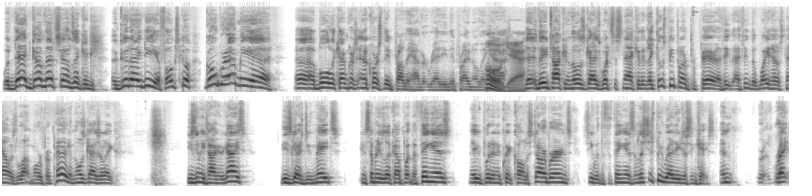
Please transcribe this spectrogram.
Well, Dad gum, that sounds like a, a good idea, folks. Go go grab me a uh, a bowl of Captain Crunch, and of course they probably have it ready. They probably know like, Oh, ah, yeah. They, they're talking to those guys. What's the snack? of it? Like those people are prepared. I think I think the White House now is a lot more prepared, and those guys are like, he's gonna be talking to guys. These guys do mates. Can somebody look up what the thing is? Maybe put in a quick call to Starburns, see what the thing is, and let's just be ready just in case. And right,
